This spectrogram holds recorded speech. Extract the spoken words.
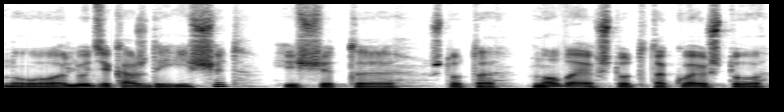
Но люди каждый ищет, ищет э, что-то новое, что-то такое, что,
